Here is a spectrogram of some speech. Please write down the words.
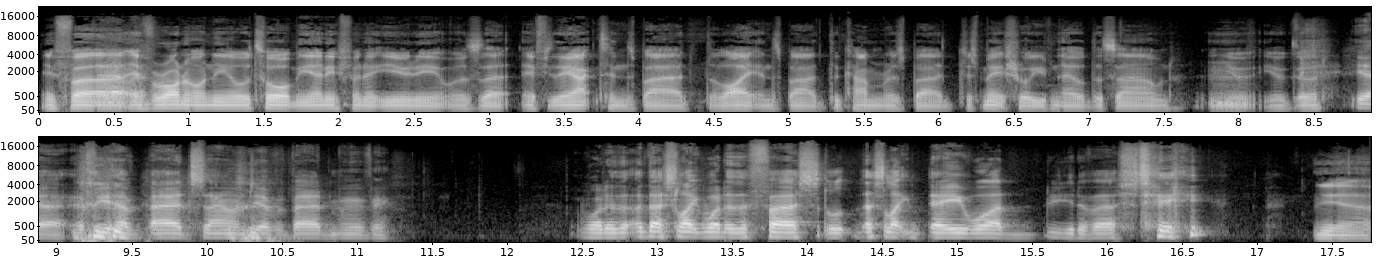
If uh, Yeah, if Ron O'Neill taught me anything at uni, it was that if the acting's bad, the lighting's bad, the camera's bad, just make sure you've nailed the sound and Mm. you you're good. Yeah, if you have bad sound, you have a bad movie. What are the, that's like one of the first. That's like day one university. Yeah,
